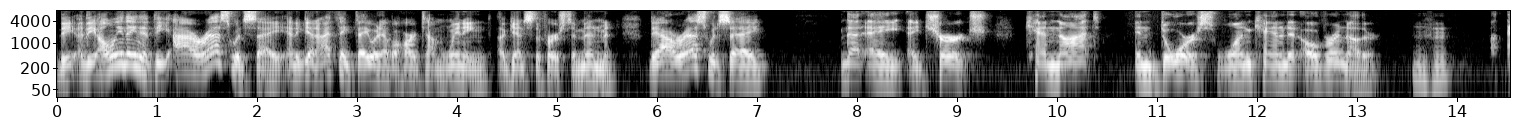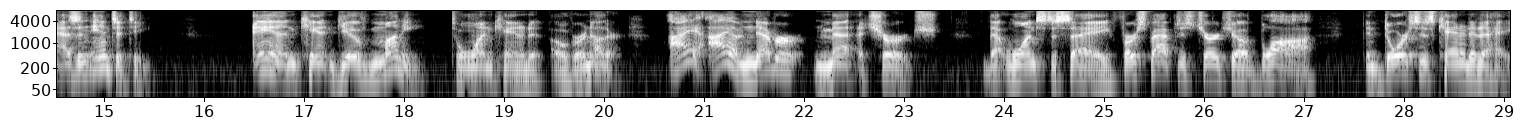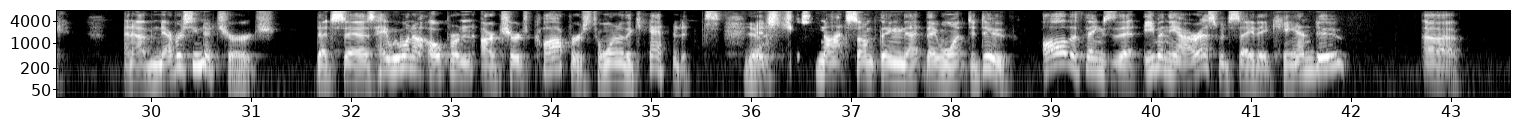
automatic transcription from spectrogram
The, the only thing that the IRS would say, and again, I think they would have a hard time winning against the First Amendment. The IRS would say that a, a church cannot endorse one candidate over another mm-hmm. as an entity. and can't give money to one candidate over another. I, I have never met a church that wants to say First Baptist Church of blah endorses candidate A. And I've never seen a church that says, hey, we want to open our church coffers to one of the candidates. Yeah. It's just not something that they want to do. All the things that even the IRS would say they can do, uh,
